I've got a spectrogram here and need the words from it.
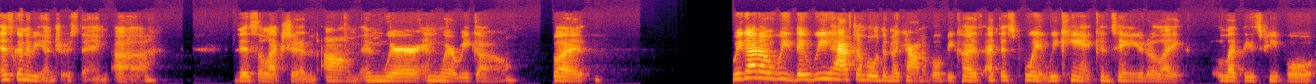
it's going to be interesting. Uh this election um and where and where we go but we gotta we they, we have to hold them accountable because at this point we can't continue to like let these people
